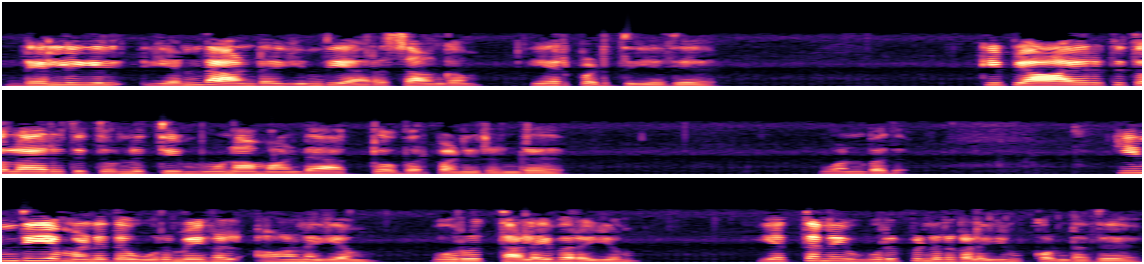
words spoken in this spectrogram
டெல்லியில் எந்த ஆண்டு இந்திய அரசாங்கம் ஏற்படுத்தியது? கிபி ஆயிரத்தி தொள்ளாயிரத்தி தொண்ணூத்தி மூணாம் ஆண்டு அக்டோபர் பனிரெண்டு. ஒன்பது. இந்திய மனித உரிமைகள் ஆணையம் ஒரு தலைவரையும் எத்தனை உறுப்பினர்களையும் கொண்டது?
